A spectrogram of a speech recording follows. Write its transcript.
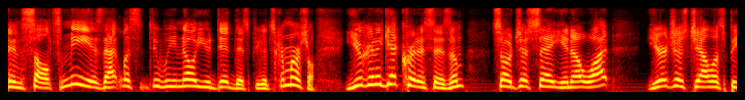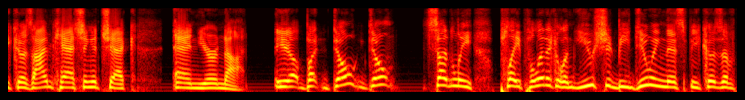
insults me is that listen, do we know you did this because it's commercial? You're going to get criticism, so just say, "You know what? You're just jealous because I'm cashing a check and you're not." You know, but don't don't suddenly play political and you should be doing this because of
